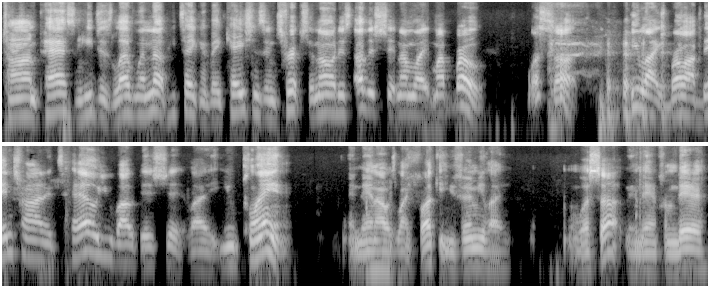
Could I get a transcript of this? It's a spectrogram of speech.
time passing, he just leveling up. He taking vacations and trips and all this other shit. And I'm like, my bro, what's up? he like, bro, I've been trying to tell you about this shit. Like, you playing. And then I was like, fuck it, you feel me? Like, what's up? And then from there,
